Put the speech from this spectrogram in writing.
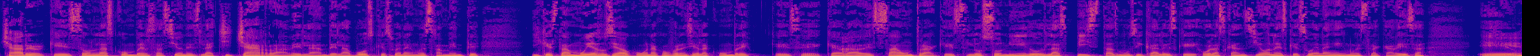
chatter, que son las conversaciones, la chicharra de la, de la voz que suena en nuestra mente y que está muy asociado con una conferencia de la cumbre que, se, que hablaba de soundtrack, que es los sonidos, las pistas musicales que, o las canciones que suenan en nuestra cabeza. Eh,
